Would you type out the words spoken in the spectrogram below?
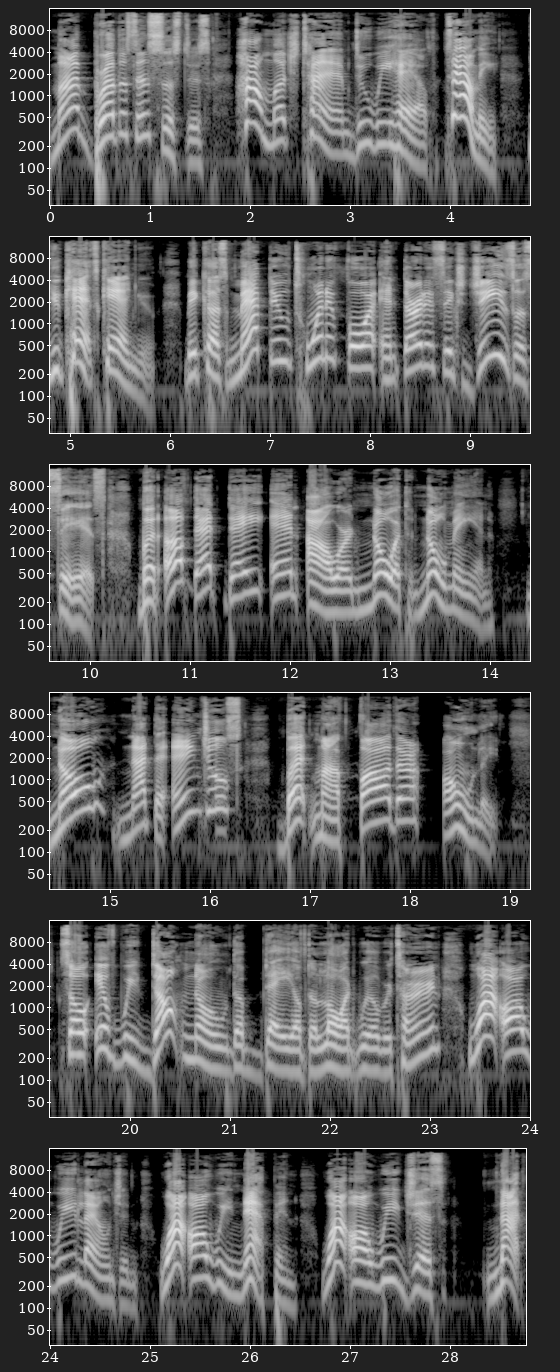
My brothers and sisters, how much time do we have? Tell me. You can't, can you? Because Matthew 24 and 36, Jesus says, But of that day and hour knoweth no man. No, not the angels, but my Father only. So if we don't know the day of the Lord will return, why are we lounging? Why are we napping? Why are we just not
